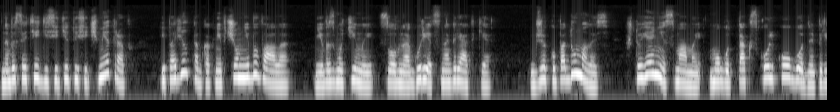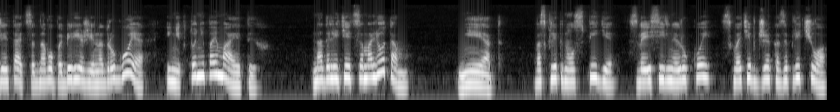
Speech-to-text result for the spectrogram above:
на высоте десяти тысяч метров и парил там, как ни в чем не бывало, невозмутимый, словно огурец на грядке. Джеку подумалось, что и они с мамой могут так сколько угодно перелетать с одного побережья на другое, и никто не поймает их. «Надо лететь самолетом?» «Нет!» — воскликнул Спиди, своей сильной рукой схватив Джека за плечо.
